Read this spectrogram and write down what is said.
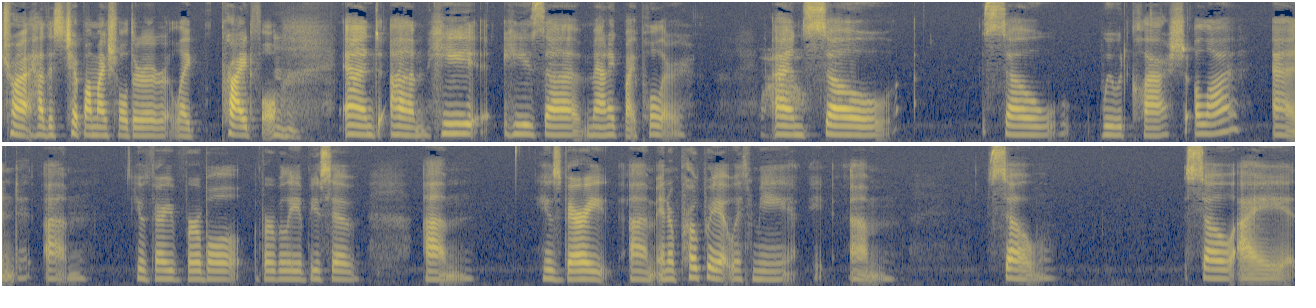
try, had this chip on my shoulder, like prideful. Mm-hmm. And um, he he's uh, manic bipolar, wow. and so so we would clash a lot, and um, he was very verbal, verbally abusive. Um, he was very um, inappropriate with me. Um, so so I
